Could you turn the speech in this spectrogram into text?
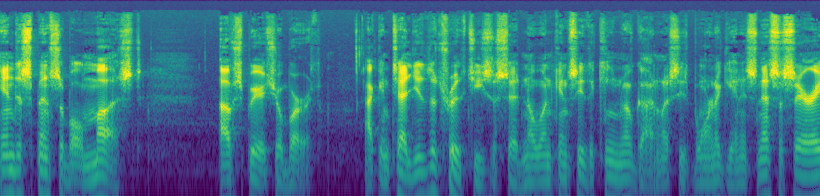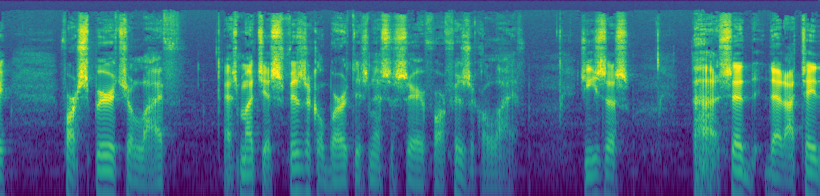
indispensable must of spiritual birth. I can tell you the truth, Jesus said. No one can see the kingdom of God unless he's born again. It's necessary for spiritual life as much as physical birth is necessary for physical life. Jesus uh, said that I tell you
